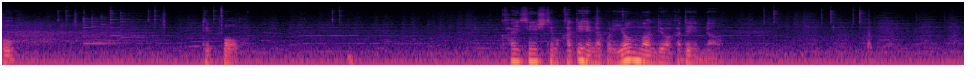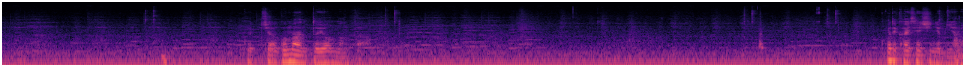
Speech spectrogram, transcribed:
お。鉄砲回戦しても勝てへんな。これ4万では勝てへんな。こっちは5万と4万か。ここで回戦死んでもいいやろ。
